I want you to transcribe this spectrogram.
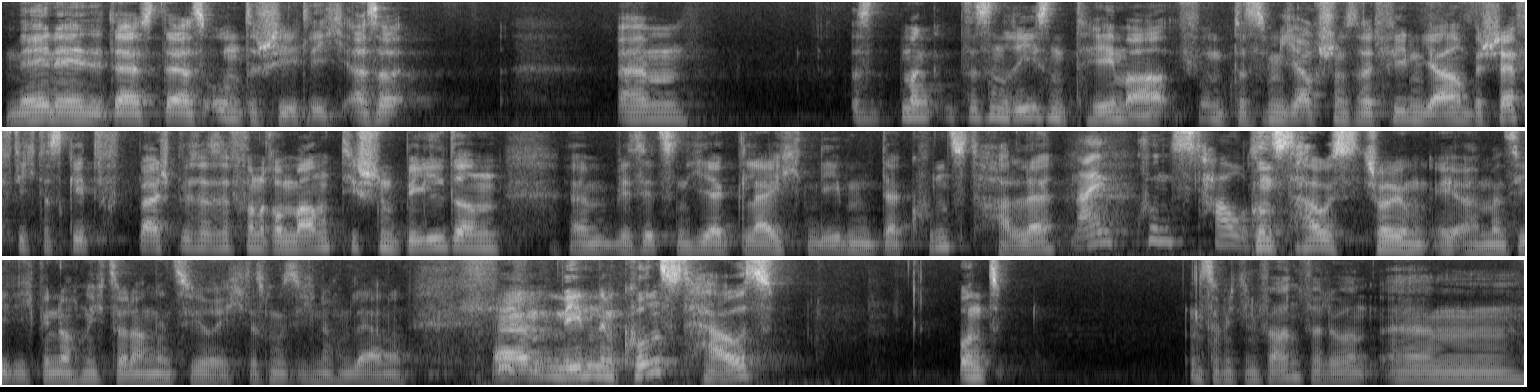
Nee, nee, ist, der ist unterschiedlich. Also, ähm, das, man, das ist ein Riesenthema und das mich auch schon seit vielen Jahren beschäftigt. Das geht beispielsweise von romantischen Bildern. Ähm, wir sitzen hier gleich neben der Kunsthalle. Nein, Kunsthaus. Kunsthaus, Entschuldigung. Ja, man sieht, ich bin noch nicht so lange in Zürich. Das muss ich noch lernen. ähm, neben dem Kunsthaus und Jetzt habe ich den Faden verloren. Ähm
